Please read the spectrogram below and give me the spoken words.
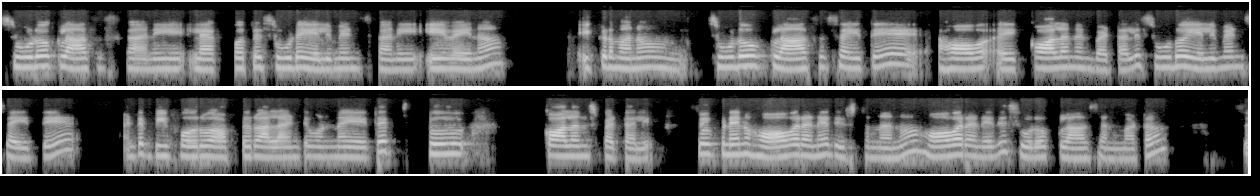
సూడో క్లాసెస్ కానీ, లేకపోతే సూడో ఎలిమెంట్స్ కానీ ఏవైనా ఇక్కడ మనం సూడో క్లాసెస్ అయితే హోవ కాలన్ అని పెట్టాలి. సూడో ఎలిమెంట్స్ అయితే అంటే బిఫోర్, ఆఫ్టర్ అలాంటివి ఉన్నాయి అయితే టూ కాలన్స్ పెట్టాలి. సో, ఇప్పుడు నేను హోవర్ అనేది ఇస్తున్నాను. హోవర్ అనేది సూడో క్లాస్ అనమాట. సో,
